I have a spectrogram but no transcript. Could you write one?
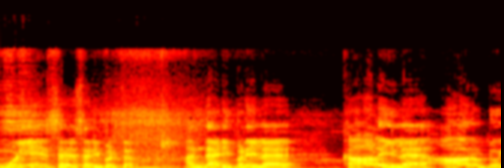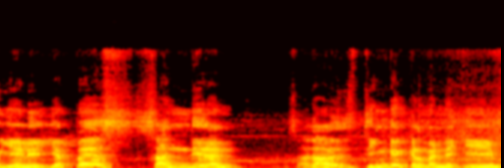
மூலிகை ச சரிப்படுத்தும். அந்த அடிப்படையில் காலையில் ஆறு டு ஏழு எப்போ சந்திரன் அதாவது திங்கட்கிழமை அன்னைக்கு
